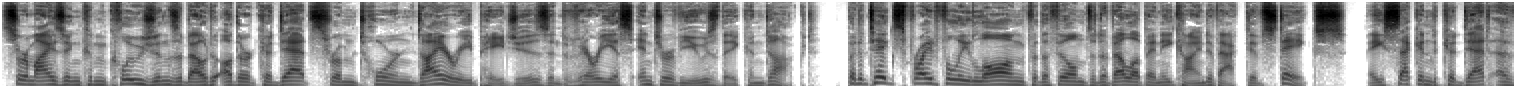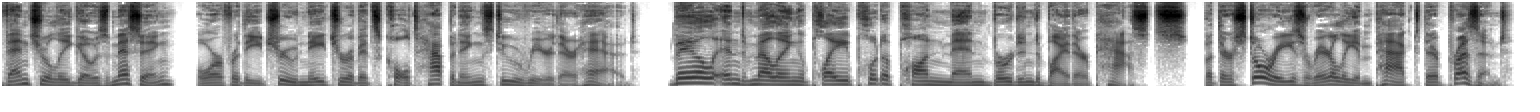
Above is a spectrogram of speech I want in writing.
surmising conclusions about other cadets from torn diary pages and various interviews they conduct. But it takes frightfully long for the film to develop any kind of active stakes. A second cadet eventually goes missing, or for the true nature of its cult happenings to rear their head. Bale and Melling play put upon men burdened by their pasts, but their stories rarely impact their present,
